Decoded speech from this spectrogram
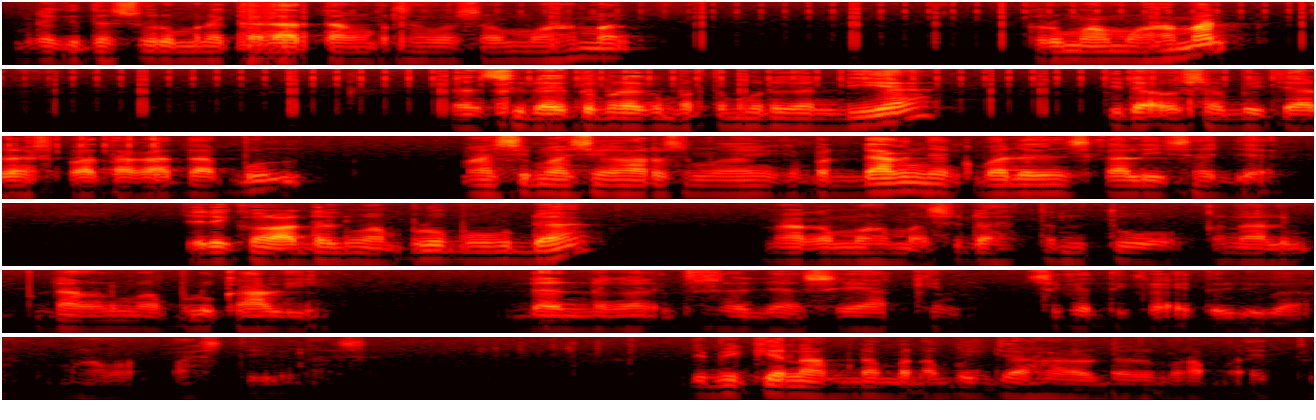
Kemudian kita suruh mereka datang bersama-sama Muhammad ke rumah Muhammad. Dan sudah itu mereka bertemu dengan dia tidak usah bicara sepatah kata pun. Masing-masing harus mengambil pedangnya kepada sekali saja. Jadi kalau ada 50 pemuda maka Muhammad sudah tentu kena pedang 50 kali. Dan dengan itu saja saya yakin seketika itu juga Muhammad pasti Demikianlah pendapat Abu Jahal dalam rapat itu.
